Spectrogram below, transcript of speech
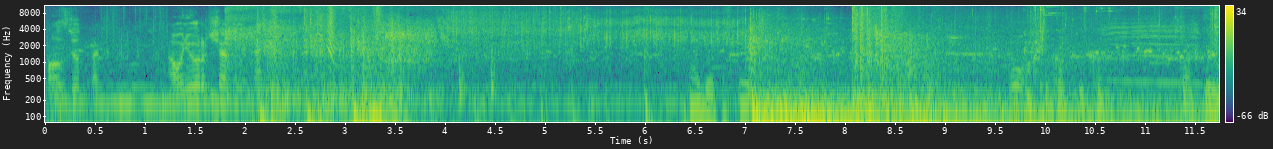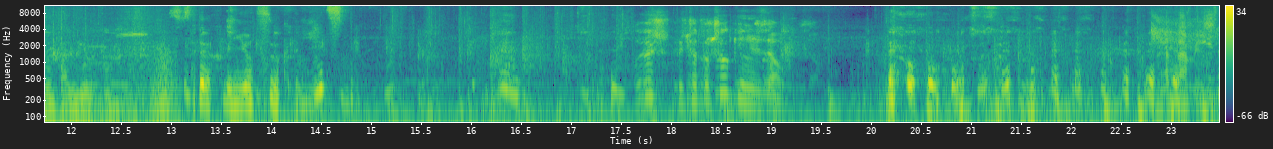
ползет так. А у него рычажный механизм. Пойдет, ты, как ты, как, как ты его подбил, а? Охуел, сука. Слышь, ты что, тушилки не взял? А там есть.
